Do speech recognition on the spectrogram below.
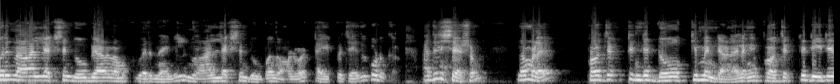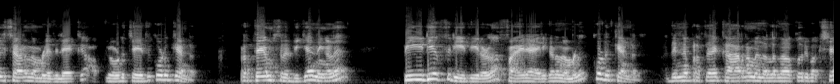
ഒരു നാല് ലക്ഷം രൂപയാണ് നമുക്ക് വരുന്നതെങ്കിൽ നാല് ലക്ഷം രൂപ നമ്മളിവിടെ ടൈപ്പ് ചെയ്ത് കൊടുക്കുക. അതിനുശേഷം നമ്മൾ പ്രൊജക്ടിന്റെ ഡോക്യുമെന്റ് ആണ് അല്ലെങ്കിൽ പ്രൊജക്ട് ഡീറ്റെയിൽസ് ആണ് നമ്മൾ ഇതിലേക്ക് അപ്ലോഡ് ചെയ്ത് കൊടുക്കേണ്ടത്. പ്രത്യേകം ശ്രദ്ധിക്കുക നിങ്ങൾ പി ഡി എഫ് രീതിയിലുള്ള ഫയൽ ആയിരിക്കണം നമ്മൾ കൊടുക്കേണ്ടത്. അതിന്റെ പ്രത്യേക കാരണം എന്നുള്ളത് നമുക്ക് ഒരു പക്ഷേ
